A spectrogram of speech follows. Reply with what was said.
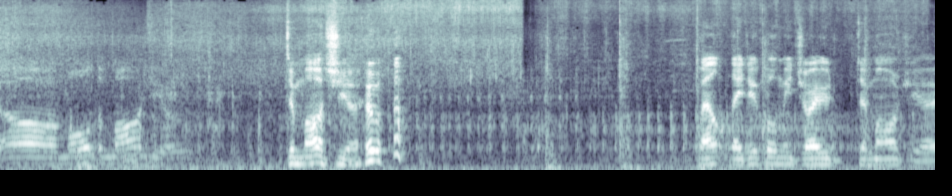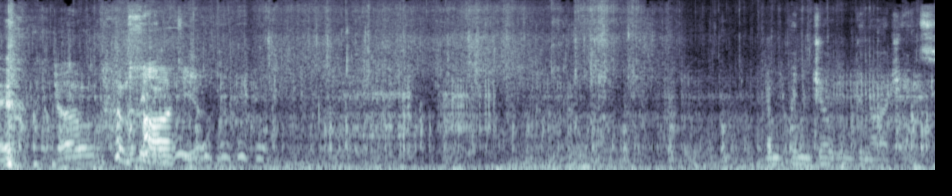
Oh, more the Margio. DiMaggio. well, they do call me Joe DiMaggio. Joe the Margio. Jumping Joe DiMaggio's.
